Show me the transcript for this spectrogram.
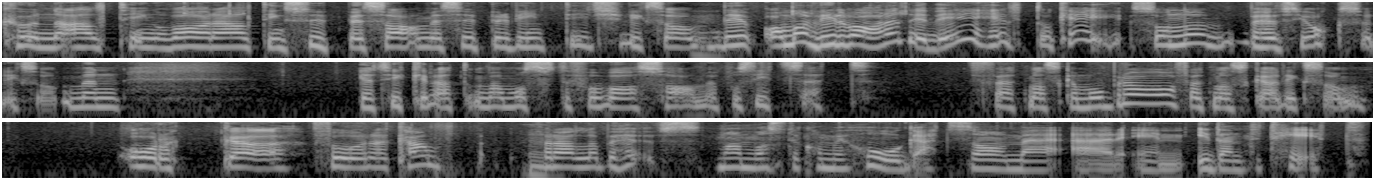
kunna allting och vara allting supersame, supervintage. Liksom. Det, om man vill vara det, det är helt okej. Sådana behövs ju också. Liksom. Men jag tycker att man måste få vara same på sitt sätt. För att man ska må bra, för att man ska liksom orka föra kampen. För alla behövs. Man måste komma ihåg att same är en identitet.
